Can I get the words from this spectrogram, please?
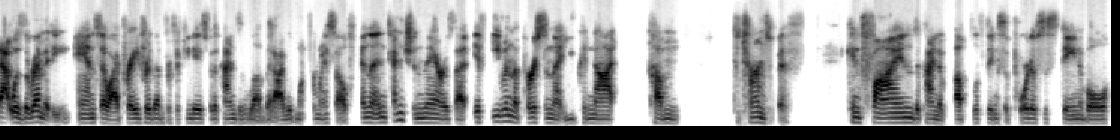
that was the remedy. And so I prayed for them for 15 days for the kinds of love that I would want for myself. And the intention there is that if even the person that you cannot come to terms with can find the kind of uplifting, supportive, sustainable,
